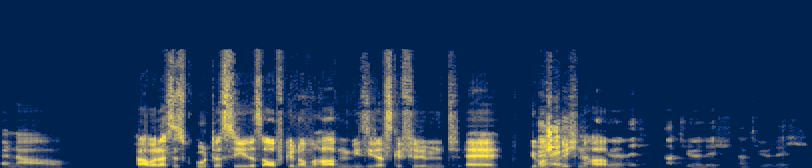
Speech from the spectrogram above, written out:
Genau. Aber das ist gut, dass Sie das aufgenommen haben, wie Sie das gefilmt, äh, überstrichen natürlich, haben. Natürlich, natürlich, natürlich.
